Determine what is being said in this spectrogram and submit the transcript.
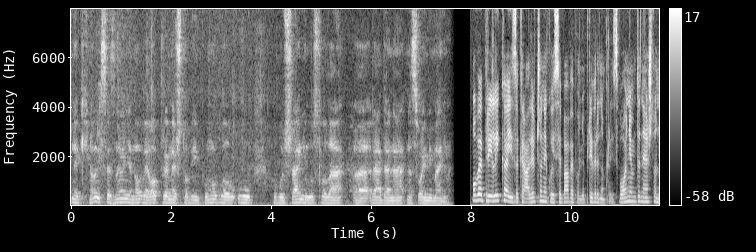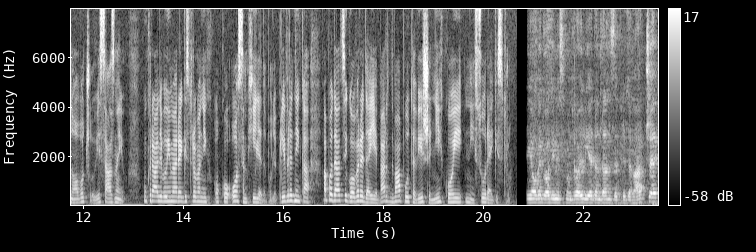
nekih novih saznanja, nove opreme, što bi im pomoglo u poboljšanju uslova rada na, na svojim imanjima. Ovo je prilika i za kraljevčane koji se bave poljoprivrednom proizvodnjom da nešto novo čuju i saznaju. U Kraljevu ima registrovanih oko 8000 poljoprivrednika, a podaci govore da je bar dva puta više njih koji nisu u registru. I ove godine smo odvojili jedan dan za predavače,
